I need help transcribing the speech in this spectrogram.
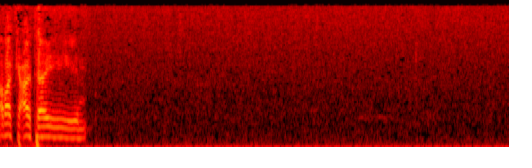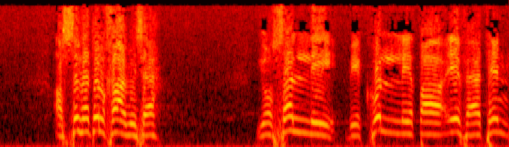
ركعتين. الصفة الخامسة يصلي بكل طائفة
